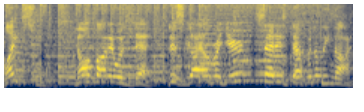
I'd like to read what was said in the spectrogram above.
Lightsworn. Y'all thought it was dead. This guy over here said it's definitely not.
